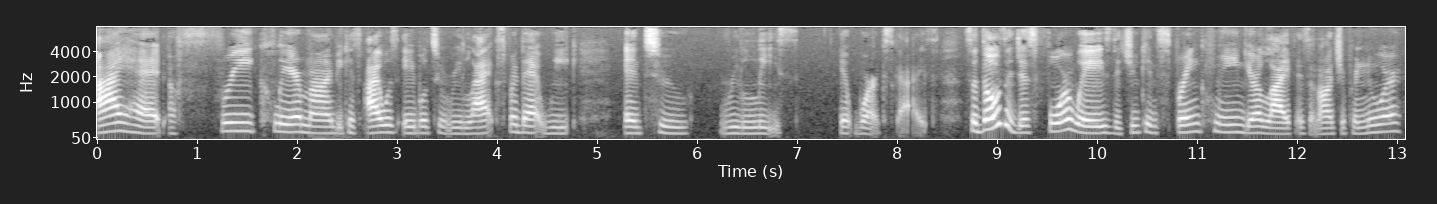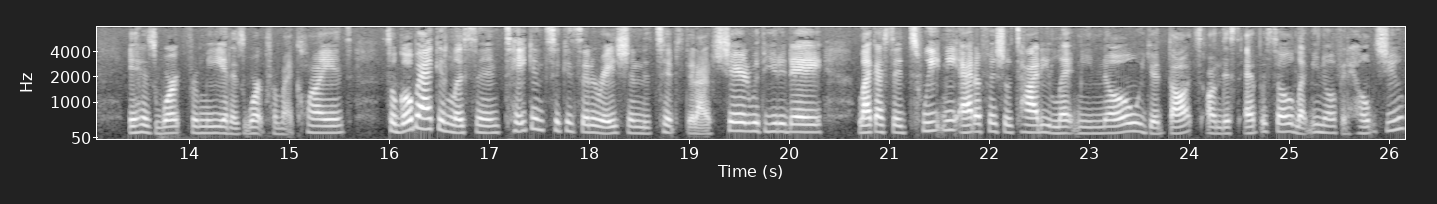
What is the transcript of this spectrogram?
I had a free, clear mind because I was able to relax for that week and to release. It works, guys. So, those are just four ways that you can spring clean your life as an entrepreneur. It has worked for me, it has worked for my clients. So go back and listen, take into consideration the tips that I've shared with you today. Like I said, tweet me at official Toddy. Let me know your thoughts on this episode. Let me know if it helps you.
